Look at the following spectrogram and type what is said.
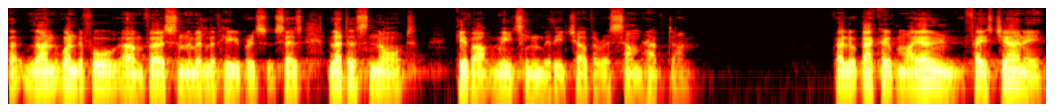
That wonderful um, verse in the middle of Hebrews that says, Let us not give up meeting with each other as some have done. If I look back over my own faith journey,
